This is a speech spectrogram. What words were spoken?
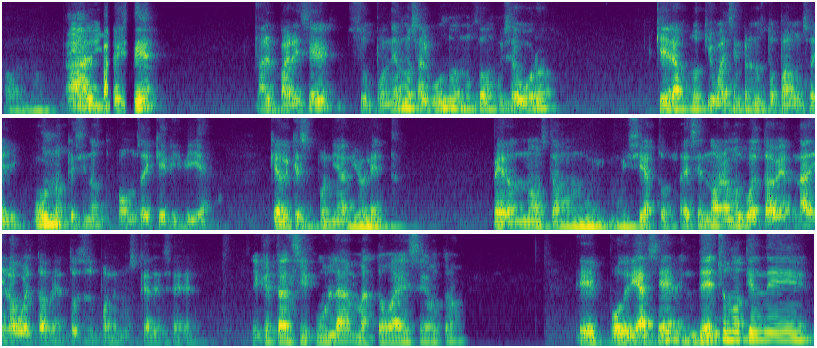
No, no. Al parecer, al parecer, suponemos algunos, no estamos muy seguros, que era uno que igual siempre nos topamos ahí. Uno que sí nos topamos ahí que vivía, que era el que se ponía violento. Pero no estamos muy, muy ciertos. A ese no lo hemos vuelto a ver, nadie lo ha vuelto a ver. Entonces suponemos que ha de ser él. ¿Y qué tal si Gula mató a ese otro? Eh, podría ser. De hecho, no tiene,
